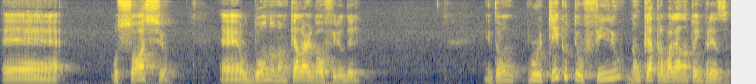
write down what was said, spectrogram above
É, o sócio, é, o dono não quer largar o filho dele. Então, por que, que o teu filho não quer trabalhar na tua empresa?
